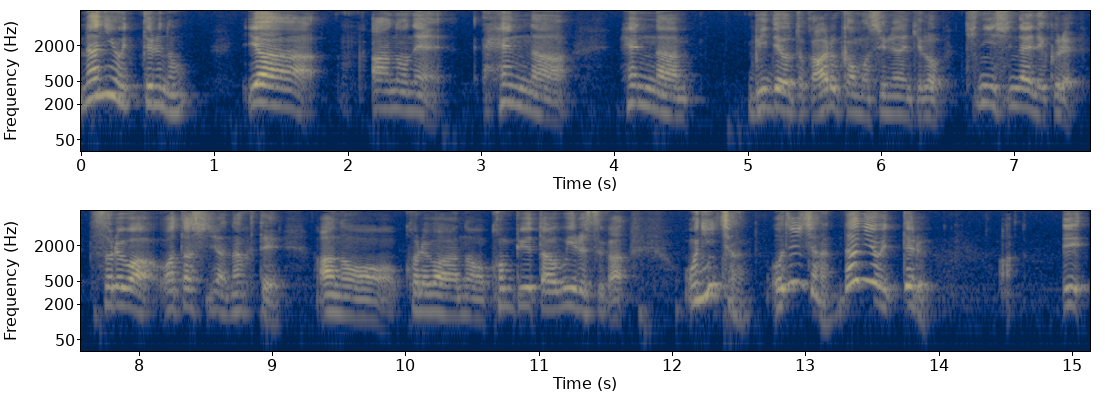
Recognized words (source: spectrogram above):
何を言ってるの？いやあのね変な変なビデオとかあるかもしれないけど気にしないでくれ。それは私じゃなくてあのこれはあのコンピューターウイルスがお兄ちゃん？おじいちゃん？何を言ってる？え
